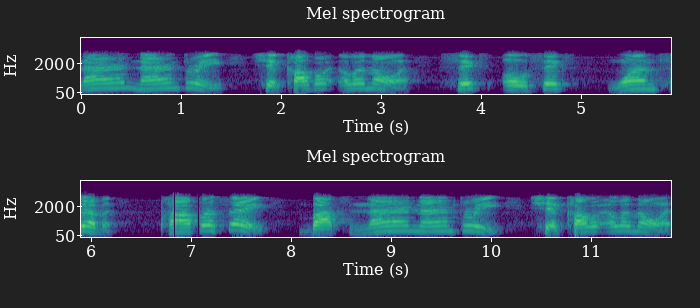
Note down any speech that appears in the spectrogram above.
993, Chicago, Illinois 60617. Papa Say, Box 993, Chicago, Illinois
